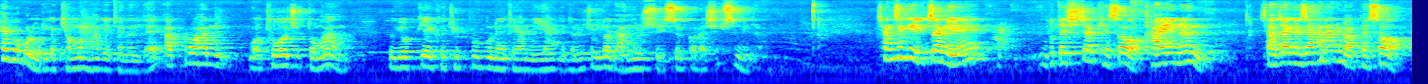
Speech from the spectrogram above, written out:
회복을 우리가 경험하게 되는데 앞으로 한 뭐 두어 주 동안 그 욥기의 그 뒷부분에 대한 이야기들을 좀 더 나눌 수 있을 거라 싶습니다. 창세기 1장에부터 시작해서 가인은 4장에서 하나님 앞에서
